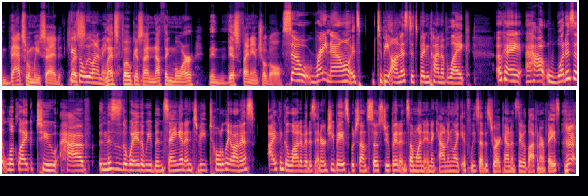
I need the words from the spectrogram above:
And that's when we said, here's what we want to make Let's focus on nothing more than this financial goal. So right now, it's to be honest, it's been kind of like, okay, how what does it look like to have and this is the way that we've been saying it and to be totally honest, I think a lot of it is energy based, which sounds so stupid and someone in accounting like if we said this to our accountants, they would laugh in our face. Yeah.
